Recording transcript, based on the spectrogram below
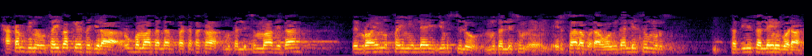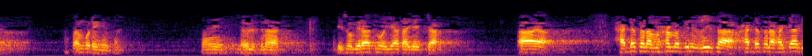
حكم بن عتيبة كيف جرى؟ ربما دلست كتك مدلس ما بدا إبراهيم الطيمي اللي يرسل مدلس إرسال قرا ويدلس تدليس الليل قرا حسن قرا كيف؟ صحيح. سيقول السنات دي صبرات وياتا ججا آية. حدثنا محمد بن عيسى حدثنا حجاج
